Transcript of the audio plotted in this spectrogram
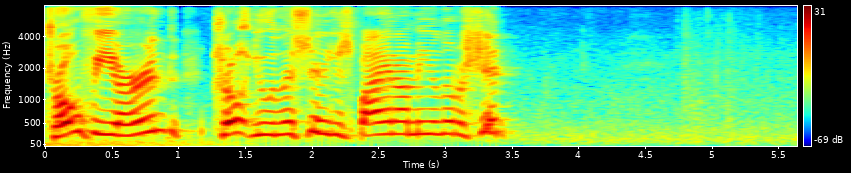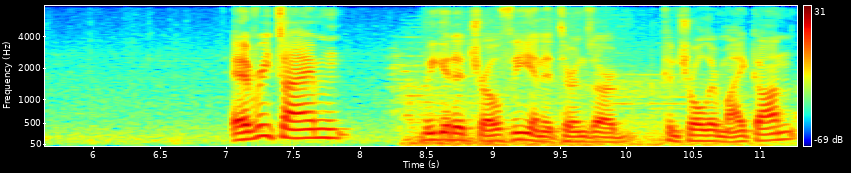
Trophy earned? Tro you listening? You spying on me, you little shit? Every time we get a trophy and it turns our controller mic on,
